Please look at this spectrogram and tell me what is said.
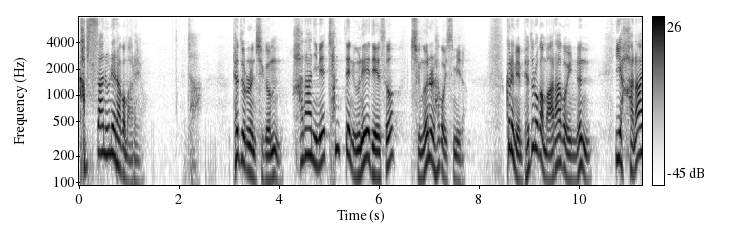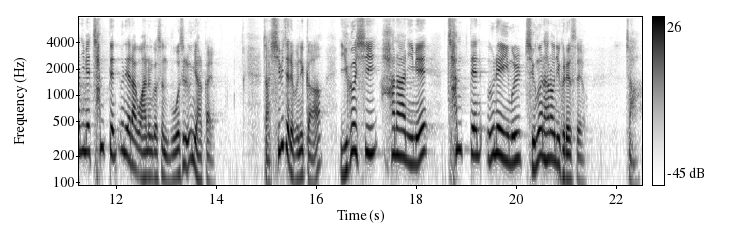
값싼 은혜라고 말해요. 자, 베드로는 지금 하나님의 참된 은혜에 대해서 증언을 하고 있습니다. 그러면 베드로가 말하고 있는 이 하나님의 참된 은혜라고 하는 것은 무엇을 의미할까요? 자, 12절에 보니까 이것이 하나님의 참된 은혜임을 증언하노니 그랬어요. 자,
